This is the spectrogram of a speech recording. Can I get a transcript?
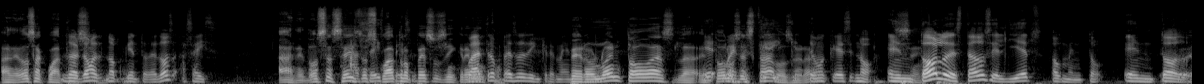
Ah, de dos a cuatro. No, no, no miento, de dos a seis. Ah, de 2 a 6, A dos, seis cuatro pesos. pesos. de incremento. Cuatro pesos de incremento. Pero no en todas la, en Eh, todos bueno, los es que estados, ¿verdad? Tengo que decir, no, en Sí. todos los estados el IEPS aumentó. En todos.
